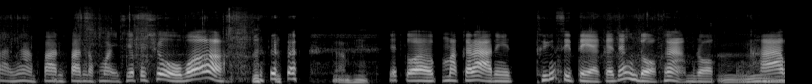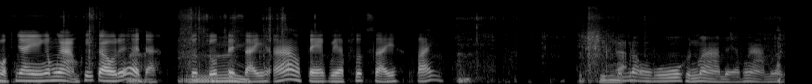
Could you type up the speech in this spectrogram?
ลายงามปานปานดอกไม้เสียไปโชว์บ่งามแฮงเฮ็ดก็มักกะลานี่ถึงสิแตกก็ยังดอกงามดอกขาบักใหญ่งามๆคือเก่าเด้อจ้ะสดสดๆใสๆอ้าวแตกแบบสดใสไปกำลังบูขึ้นมาแบบงามเลย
